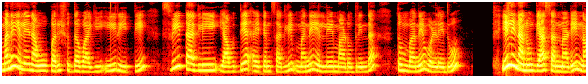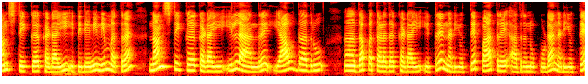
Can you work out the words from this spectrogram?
ಮನೆಯಲ್ಲೇ ನಾವು ಪರಿಶುದ್ಧವಾಗಿ ಈ ರೀತಿ ಸ್ವೀಟ್ ಆಗಲಿ, ಯಾವುದೇ ಐಟಮ್ಸ್ ಆಗಲಿ ಮನೆಯಲ್ಲೇ ಮಾಡೋದ್ರಿಂದ ತುಂಬಾ ಒಳ್ಳೆಯದು ಇಲ್ಲಿ ನಾನು ಗ್ಯಾಸ್ ಆನ್ ಮಾಡಿ ನಾನ್ ಸ್ಟಿಕ್ ಕಡಾಯಿ ಇಟ್ಟಿದ್ದೀನಿ. ನಿಮ್ಮ ಹತ್ರ ನಾನ್ ಸ್ಟಿಕ್ ಕಡಾಯಿ ಇಲ್ಲ ಅಂದರೆ ಯಾವುದಾದ್ರೂ ದಪ್ಪ ತಳದ ಕಡಾಯಿ ಇಟ್ಟರೆ ನಡೆಯುತ್ತೆ, ಪಾತ್ರೆ ಆದ್ರೂ ಕೂಡ ನಡೆಯುತ್ತೆ.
